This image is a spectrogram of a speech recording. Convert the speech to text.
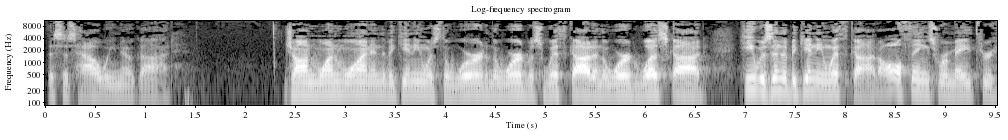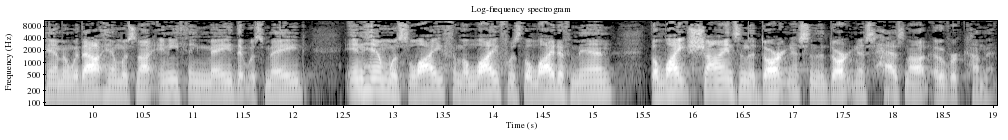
This is how we know God. John 1, 1, in the beginning was the Word, and the Word was with God, and the Word was God. He was in the beginning with God. All things were made through him, and without him was not anything made that was made. In him was life, and the life was the light of men. The light shines in the darkness, and the darkness has not overcome it.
